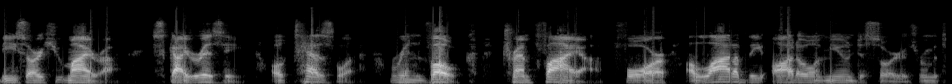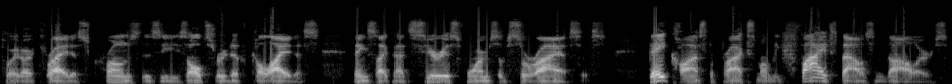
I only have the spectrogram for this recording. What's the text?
These are Humira, Skyrizi, Otezla, Rinvoq, Tremfya for a lot of the autoimmune disorders, rheumatoid arthritis, Crohn's disease, ulcerative colitis, things like that, serious forms of psoriasis. They cost approximately $5,000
